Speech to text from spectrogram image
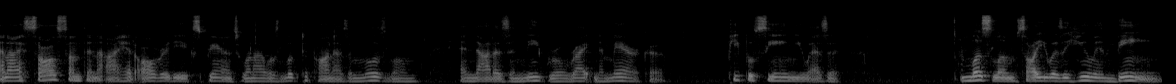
and I saw something I had already experienced when I was looked upon as a Muslim and not as a Negro right in America. People seeing you as a Muslim saw you as a human being,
